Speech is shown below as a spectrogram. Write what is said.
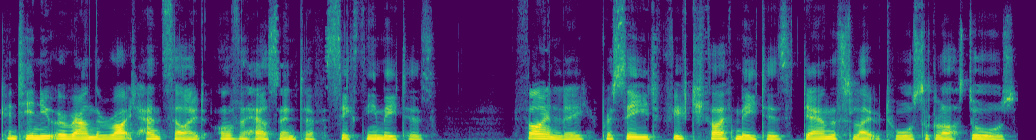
Continue around the right hand side of the health centre for 60 metres. Finally, proceed 55 metres down the slope towards the glass doors.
